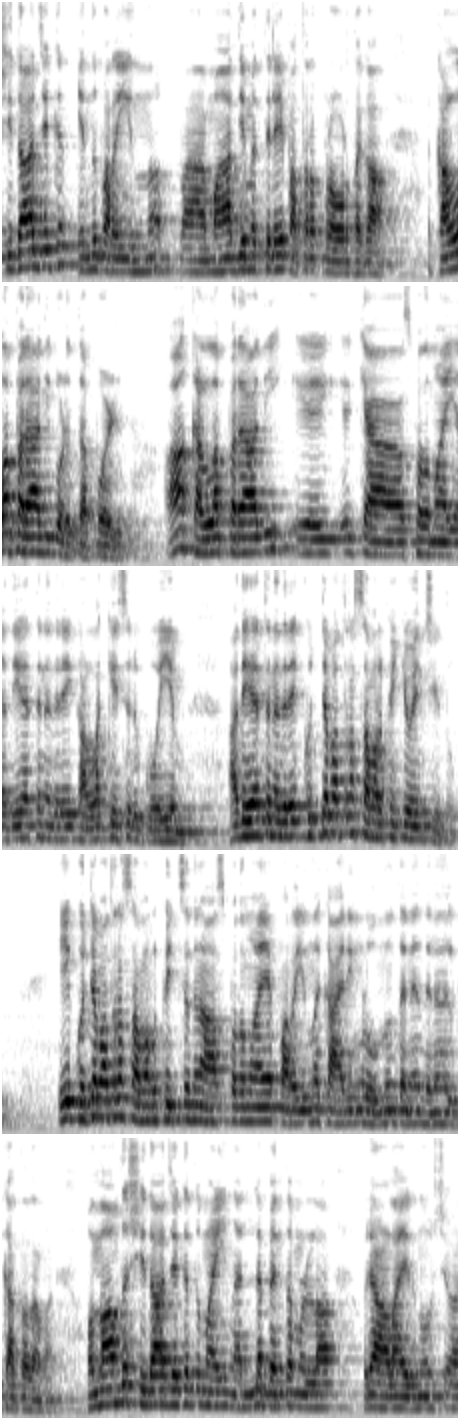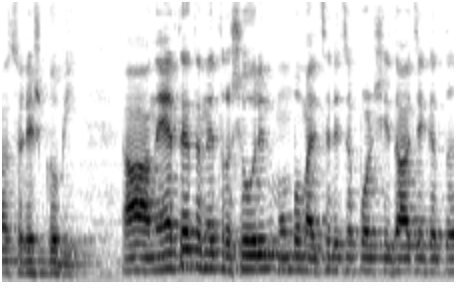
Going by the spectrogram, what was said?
ഷിതാജക്കൻ ഷിതാ എന്ന് പറയുന്ന മാധ്യമത്തിലെ പത്രപ്രവർത്തക കള്ളപ്പരാതി കൊടുത്തപ്പോൾ ആ കള്ളപ്പരാതി ആസ്പദമായി അദ്ദേഹത്തിനെതിരെ കള്ളക്കേസ് എടുക്കുകയും അദ്ദേഹത്തിനെതിരെ കുറ്റപത്രം സമർപ്പിക്കുകയും ചെയ്തു. ഈ കുറ്റപത്രം സമർപ്പിച്ചതിന് ആസ്പദമായ പറയുന്ന കാര്യങ്ങളൊന്നും തന്നെ നിലനിൽക്കാത്തതാണ്. ഒന്നാമത് ഷിതാ ജഗത്തുമായി നല്ല ബന്ധമുള്ള ഒരാളായിരുന്നു സുരേഷ് ഗോപി. നേരത്തെ തന്നെ തൃശ്ശൂരിൽ മുമ്പ് മത്സരിച്ചപ്പോൾ ഷിതാ ജഗത്ത്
